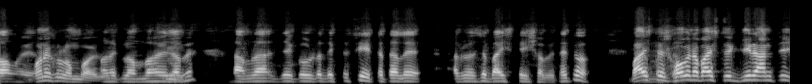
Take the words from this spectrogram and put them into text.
লং হয়ে অনেক লম্বা হয়ে অনেক লম্বা হয়ে যাবে। আমরা যে গরুটা দেখতেছি এটা তাহলে আপনার হচ্ছে বাইশ তেইশ হবে তাই তো? বাইশ তেইশ হবে না বাইশ তেইশ গিরান্টি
